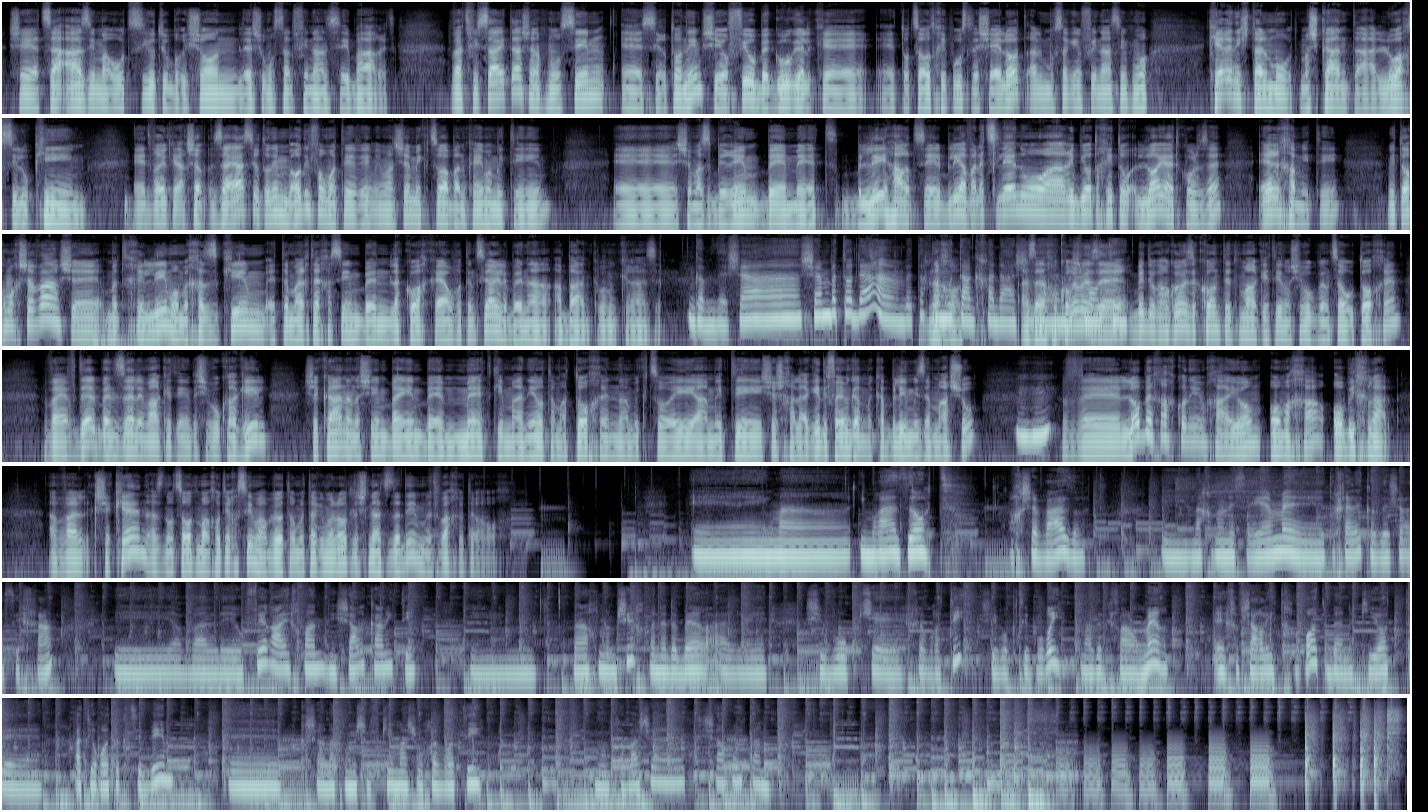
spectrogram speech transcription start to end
שיצא אז עם ערוץ יוטיוב ראשון לאיזשהו מוסד פיננסי בארץ. והתפיסה הייתה שאנחנו עושים אה, סרטונים שיופיעו בגוגל כתוצאות חיפוש לשאלות על מושגים פיננסיים כמו קרן השתלמות, משכנתה, לוח סילוקים, אה, דברים כאלה. עכשיו, זה היה סרטונים מאוד אינפורמטיביים עם אנשי מקצוע בנקאים אמיתיים, אה, שמסבירים באמת, בלי hard sale, בלי אבל אצלנו הריביות הכי טוב, לא היה את כל זה, ערך אמיתי. מתוך מחשבה שמתחילים או מחזקים את מערכת היחסים בין לקוח קיים ופוטנציאלי לבין הבנק במקרה הזה. גם זה שהשם בתודעה, בטח נכון. ממותג חדש, אז אנחנו קוראים לזה. בדיוק, אנחנו קוראים לזה content marketing או שיווק באמצעות תוכן, וההבדל בין זה ל marketing לשיווק רגיל, שכאן אנשים באים באמת כי מעניין אותם התוכן המקצועי, האמיתי שיש לך להגיד, לפעמים גם מקבלים מזה משהו, ולא בהכרח קונים ממך היום או מחר או בכלל. אבל כשכן, אז נוצרות מערכות יחסים הרבה יותר מתגמלות לשני הצדדים לטווח יותר ארוך. אה, עם האמרה הזאת, המחשבה הזאת, אה, אנחנו נסיים אה, את החלק הזה של השיחה, אבל אופיר רייכמן נשאר כאן איתי, ואנחנו נמשיך ונדבר על שיווק חברתי, שיווק ציבורי, מה זה בכלל אומר, איך אפשר להתחרות בענקיות עתירות תקציבים כשאנחנו משווקים משהו חברתי. אני מקווה שתישארו איתנו.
